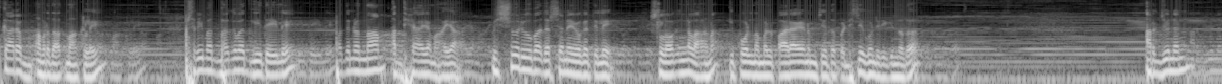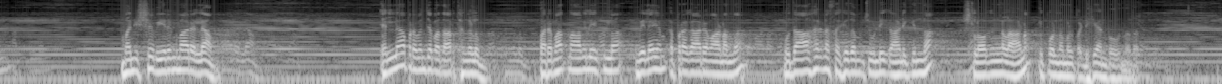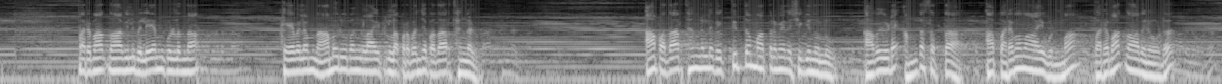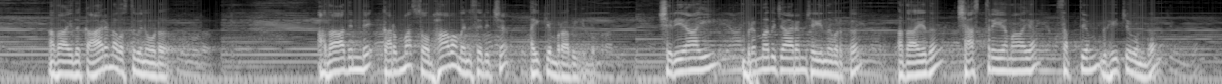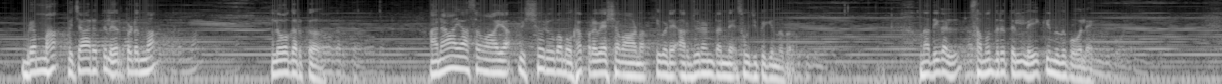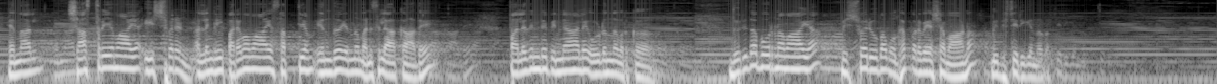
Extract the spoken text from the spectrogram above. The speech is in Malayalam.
നമസ്കാരം അമൃതാത്മാക്കളെ. ശ്രീമദ് ഭഗവത്ഗീതയിലെ പതിനൊന്നാം അധ്യായമായ വിശ്വരൂപ ദർശന യോഗത്തിലെ ശ്ലോകങ്ങളാണ് ഇപ്പോൾ നമ്മൾ പാരായണം ചെയ്ത് പഠിച്ചുകൊണ്ടിരിക്കുന്നത്. അർജുനൻ മനുഷ്യവീരന്മാരെല്ലാം എല്ലാ പ്രപഞ്ച പദാർത്ഥങ്ങളും പരമാത്മാവിലേക്കുള്ള വിലയം എപ്രകാരമാണെന്ന് ഉദാഹരണ സഹിതം ചൂണ്ടിക്കാണിക്കുന്ന ശ്ലോകങ്ങളാണ് ഇപ്പോൾ നമ്മൾ പഠിക്കാൻ പോകുന്നത്. പരമാത്മാവിൽ വിലയം കൊള്ളുന്ന കേവലം നാമരൂപങ്ങളായിട്ടുള്ള പ്രപഞ്ച പദാർത്ഥങ്ങൾ ആ പദാർത്ഥങ്ങളുടെ വ്യക്തിത്വം മാത്രമേ നശിക്കുന്നുള്ളൂ. അവയുടെ അന്തസത്ത ആ പരമമായ ഉണ്മ പരമാത്മാവിനോട് അതായത് കാരണവസ്തുവിനോട് അതാതിന്റെ കർമ്മ സ്വഭാവമനുസരിച്ച് ഐക്യം പ്രാപിക്കുന്നു. ശരിയായി ബ്രഹ്മവിചാരം ചെയ്യുന്നവർക്ക് അതായത് ശാസ്ത്രീയമായ സത്യം ഗ്രഹിച്ചുകൊണ്ട് ബ്രഹ്മ വിചാരത്തിൽ ഏർപ്പെടുന്ന ലോകർക്ക് അനായാസമായ വിശ്വരൂപ മുഖപ്രവേശമാണ് ഇവിടെ അർജുനൻ തന്നെ സൂചിപ്പിക്കുന്നത്. നദികൾ സമുദ്രത്തിൽ ലയിക്കുന്നത് പോലെ. എന്നാൽ ശാസ്ത്രീയമായ ഈശ്വരൻ അല്ലെങ്കിൽ പരമമായ സത്യം എന്ത് എന്ന് മനസ്സിലാക്കാതെ പലതിന്റെ പിന്നാലെ ഓടുന്നവർക്ക് ദുരിതപൂർണമായ വിശ്വരൂപ മുഖപ്രവേശമാണ് വിധിച്ചിരിക്കുന്നത്.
